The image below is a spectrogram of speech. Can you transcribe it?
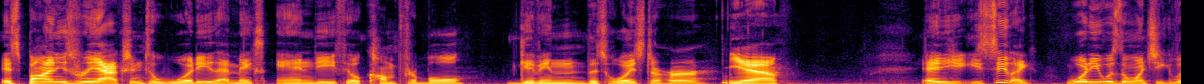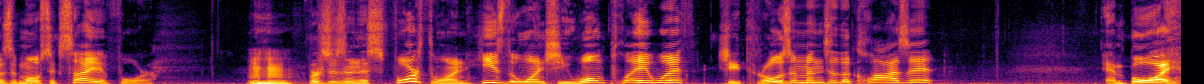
it's Bonnie's reaction to Woody that makes Andy feel comfortable giving the toys to her. Yeah. And you, you see, like, Woody was the one she was the most excited for. Mm-hmm. Versus in this fourth one, he's the one she won't play with. She throws him into the closet. And boy,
